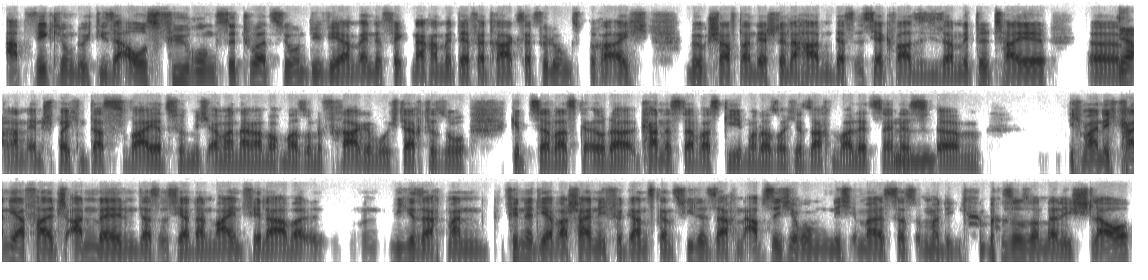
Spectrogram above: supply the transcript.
Abwicklung, durch diese Ausführungssituation, die wir am Endeffekt nachher mit der Vertragserfüllungsbereich Bürgschaft an der Stelle haben. Das ist ja quasi dieser Mittelteil. Äh, ja. Dann entsprechend, das war jetzt für mich einfach nachher nochmal so eine Frage, wo ich dachte, so, gibt's da was oder kann es da was geben oder solche Sachen, weil letzten Endes mhm. ähm, ich meine, ich kann ja falsch anmelden, das ist ja dann mein Fehler, aber äh, wie gesagt, man findet ja wahrscheinlich für ganz, ganz viele Sachen Absicherung. Nicht immer ist das unbedingt immer so sonderlich schlau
